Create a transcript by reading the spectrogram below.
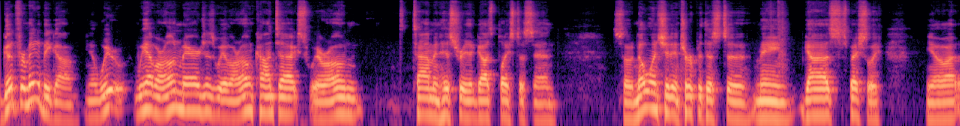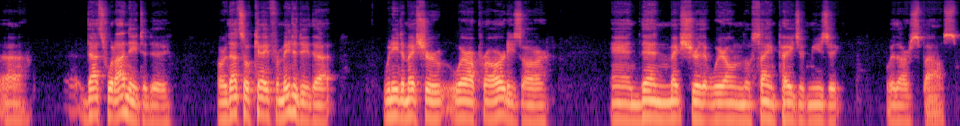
Good for me to be gone. You know, we we have our own marriages. We have our own context, We have our own time in history that God's placed us in. So no one should interpret this to mean, guys, especially, you know, uh, that's what I need to do, or that's okay for me to do that. We need to make sure where our priorities are and then make sure that we're on the same page of music with our spouse.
